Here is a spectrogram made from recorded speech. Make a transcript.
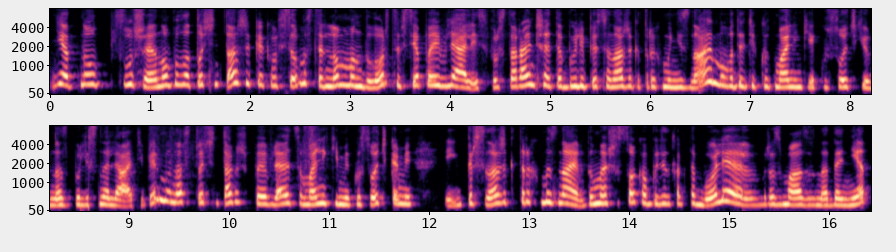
Нет, ну, слушай, оно было точно так же, как во всем остальном «Мандалорце» все появлялись. Просто раньше это были персонажи, которых мы не знаем, и вот эти вот маленькие кусочки у нас были с нуля. А теперь у нас точно так же появляются маленькими кусочками и персонажи, которых мы знаем. Думаешь, Сока будет как-то более размазана? Да нет.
